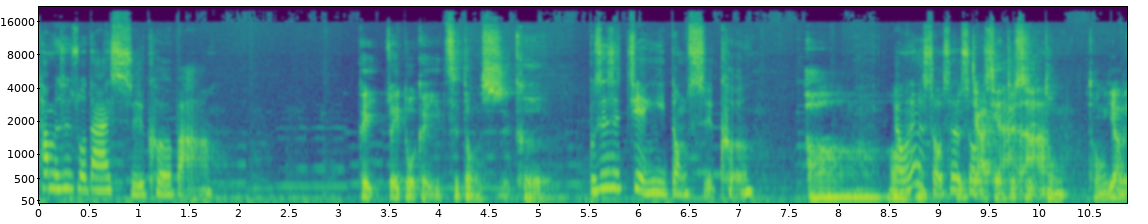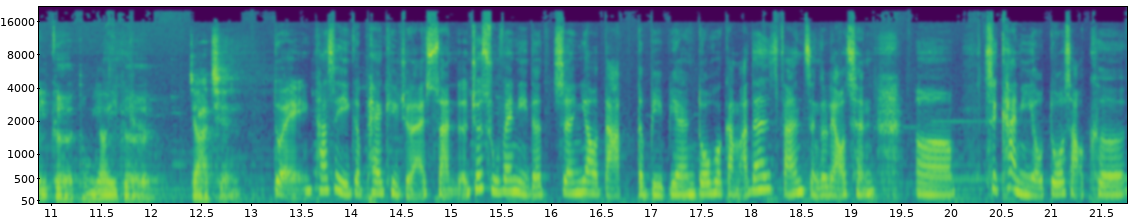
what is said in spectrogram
他们是说大概十颗吧。可以最多可以一次动十颗。不是，是建议动十颗。哦。哎、欸，我那个手册收起来了。价钱就是同同样一个同样一个价钱。对，它是一个 package 来算的，就除非你的针要打的比别人多或干嘛，但是反正整个疗程，呃，是看你有多少颗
